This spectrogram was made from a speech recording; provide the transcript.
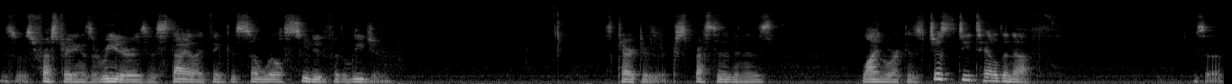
this was frustrating as a reader, as his style, I think, is so well suited for the Legion. His characters are expressive, and his line work is just detailed enough. It was a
